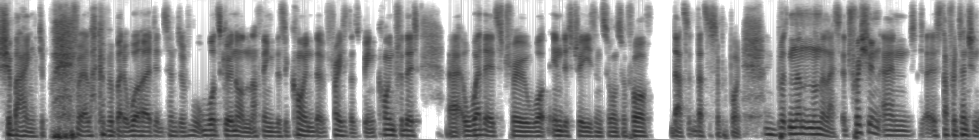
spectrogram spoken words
shebang to for lack of a better word in terms of what's going on i think there's a coin the phrase that's been coined for this uh, whether it's true what industries and so on and so forth that's that's a separate point. But nonetheless, attrition and uh, staff retention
